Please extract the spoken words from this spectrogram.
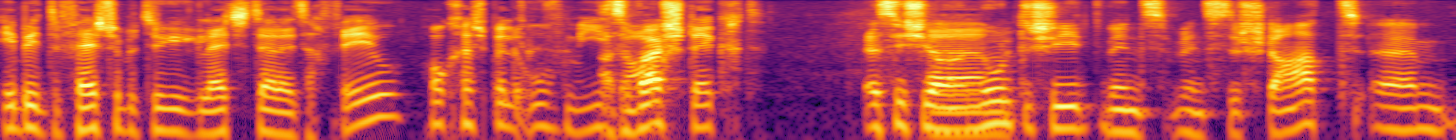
ich bin der festen Überzeugung, letztes Jahr haben sich viele Hockeyspieler auf dem Eis also, angesteckt. Es ist ja ähm, ein Unterschied, wenn es der Staat, ähm,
